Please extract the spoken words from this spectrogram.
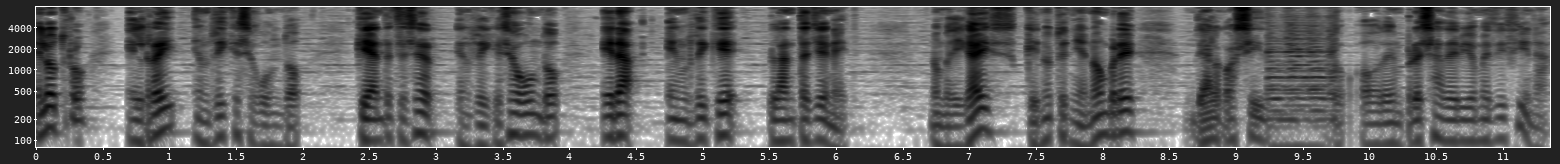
El otro, el rey Enrique II, que antes de ser Enrique II era Enrique Plantagenet. No me digáis que no tenía nombre de algo así o de empresa de biomedicina.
